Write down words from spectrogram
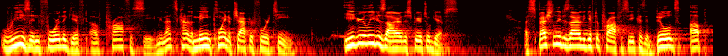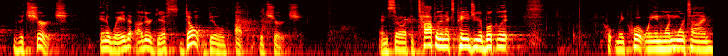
reason for the gift of prophecy. I mean, that's kind of the main point of chapter 14 eagerly desire the spiritual gifts, especially desire the gift of prophecy because it builds up the church in a way that other gifts don't build up the church. And so at the top of the next page of your booklet, let me quote Wayne one more time.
